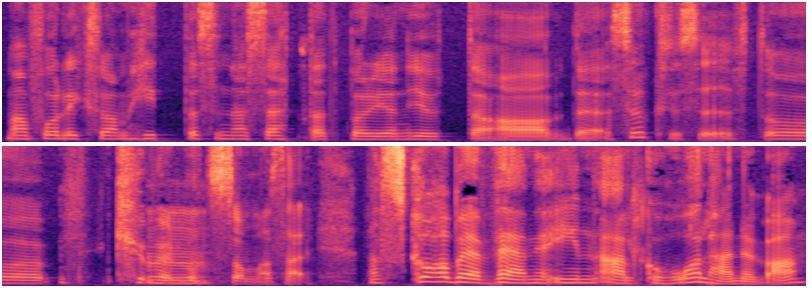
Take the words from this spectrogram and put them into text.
man får liksom hitta sina sätt att börja njuta av det successivt. Och, gud vad det mm. låter som att man ska börja vänja in alkohol här nu va?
